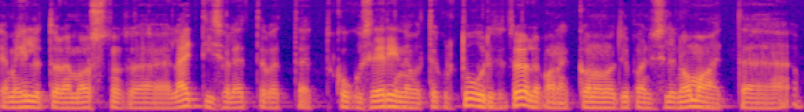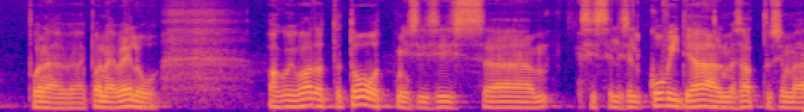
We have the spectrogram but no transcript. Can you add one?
ja me hiljuti oleme ostnud äh, Lätis veel ettevõtte, et kogu see erinevate kultuuride töölepanek on olnud juba selline omaette põnev, põnev elu aga kui vaadata tootmisi, siis, äh, siis sellisel Covidi ajal me sattusime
